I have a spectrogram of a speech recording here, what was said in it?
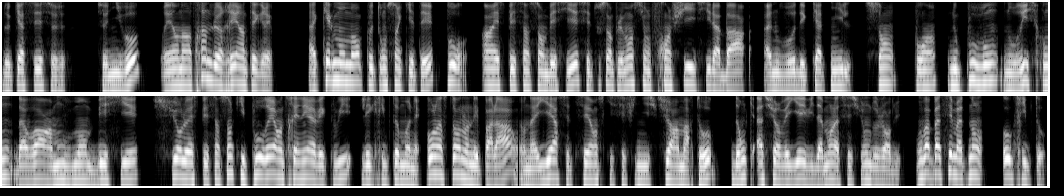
de casser ce, ce niveau et on est en train de le réintégrer. À quel moment peut-on s'inquiéter pour un SP500 baissier? C'est tout simplement si on franchit ici la barre à nouveau des 4100 points, nous pouvons, nous risquons d'avoir un mouvement baissier sur le SP500 qui pourrait entraîner avec lui les crypto-monnaies. Pour l'instant, on n'en est pas là. On a hier cette séance qui s'est finie sur un marteau. Donc, à surveiller évidemment la session d'aujourd'hui. On va passer maintenant aux crypto.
